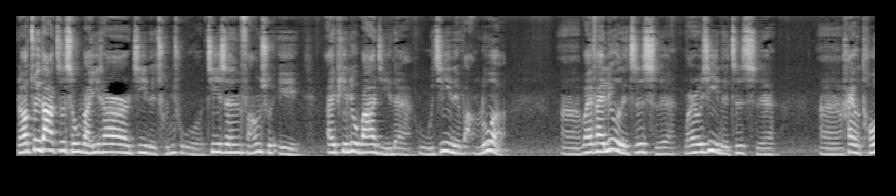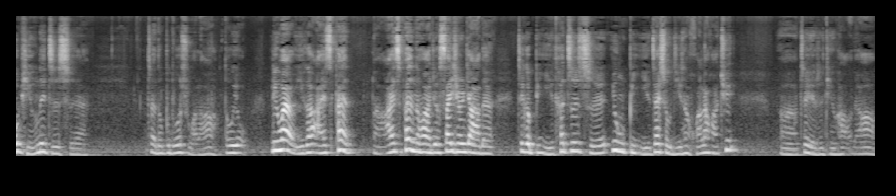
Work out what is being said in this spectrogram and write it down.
然后最大支持五百一十二 G 的存储，机身防水，IP 六八级的，五 G 的网络，嗯，WiFi 六的支持，玩游戏的支持，嗯，还有投屏的支持，这都不多说了啊，都有。另外有一个 S Pen 啊，S Pen 的话就三星家的这个笔，它支持用笔在手机上划来划去，啊，这也是挺好的啊。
